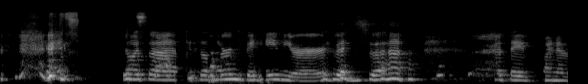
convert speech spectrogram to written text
it's, no, it's, it's a, it's a learned behavior that's uh, that they've kind of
